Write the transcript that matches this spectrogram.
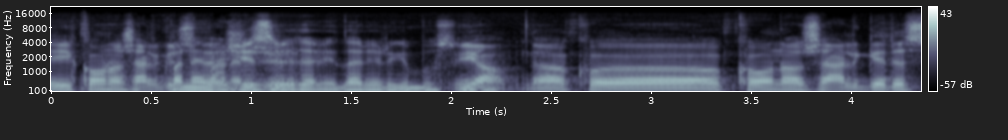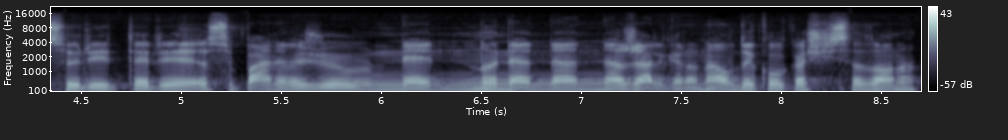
Tai Kauno Žalgeris. su Panevežys Panevėžiu- riteriai dar irgi bus. Jo, Kauno Žalgeris su, Riteri, su Panevežiu, ne, nu, ne, ne, ne Žalgerio naudai kol kas šį sezoną.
